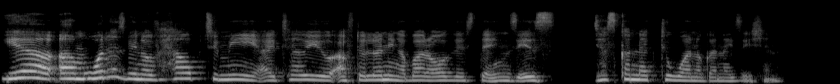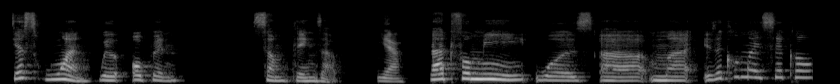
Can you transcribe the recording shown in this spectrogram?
Yeah, um, what has been of help to me, I tell you, after learning about all these things, is just connect to one organization. Just one will open some things up. Yeah. That for me was uh my is it called MySECO?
